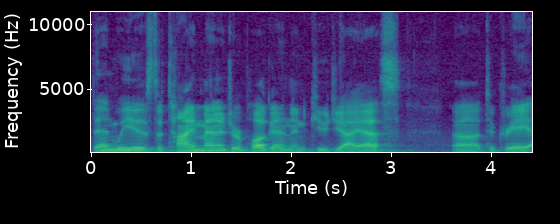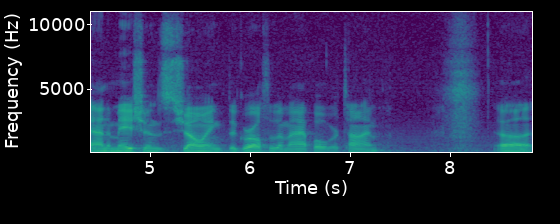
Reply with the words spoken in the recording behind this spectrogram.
Then we used the Time Manager plugin in QGIS uh, to create animations showing the growth of the map over time. Uh,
